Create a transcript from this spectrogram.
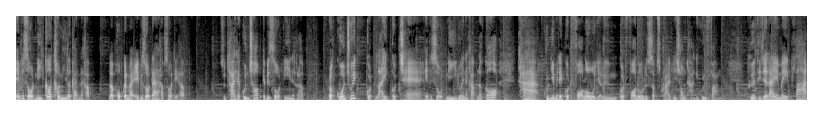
episode นี้ก็เท่านี้แล้วกันนะครับ แล้วพบกันใหม่ episode หน้าครับ สวัสดีครับ สุดท้ายถ้าคุณชอบ episode นี้นะครับรบกวนช่วยกดไลค์กดแชร์ episode นี้ด้วยนะครับ แล้วก็ถ้าคุณยังไม่ได้กด Follow อย่าลืมกด Follow หรือ Subscribe ในช่องทางที่คุณฟัง เพื่อที่จะได้ไม่พลาด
